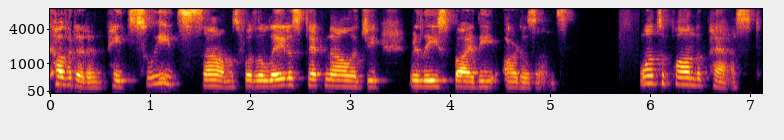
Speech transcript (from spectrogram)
coveted and paid sweet sums for the latest technology released by the artisans. Once upon the past,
